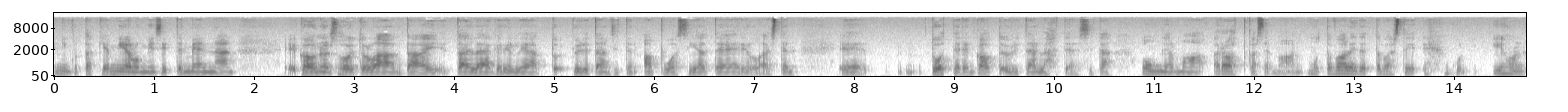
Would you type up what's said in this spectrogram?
niin kuin, takia mieluummin sitten mennään kauneushoitolaan tai, tai lääkärille ja to, pyydetään sitten apua sieltä ja erilaisten e, tuotteiden kautta yritetään lähteä sitä ongelmaa ratkaisemaan. Mutta valitettavasti kun ihon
